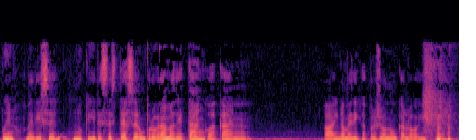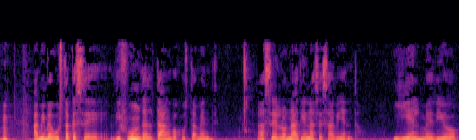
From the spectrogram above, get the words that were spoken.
Bueno, me dice, ¿no quieres este hacer un programa de tango acá en... Ay, no me digas, pero yo nunca lo hice. A mí me gusta que se difunda el tango, justamente. Hacelo, nadie nace sabiendo. Y él me dio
